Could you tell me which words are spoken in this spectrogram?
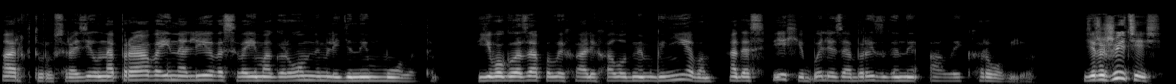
Арктурус разил направо и налево своим огромным ледяным молотом. Его глаза полыхали холодным гневом, а доспехи были забрызганы алой кровью. «Держитесь!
